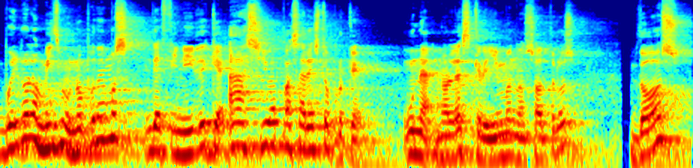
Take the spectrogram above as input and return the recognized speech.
Vuelvo a lo mismo. No podemos definir de que, ah, sí va a pasar esto porque, una, no la escribimos nosotros. Dos,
